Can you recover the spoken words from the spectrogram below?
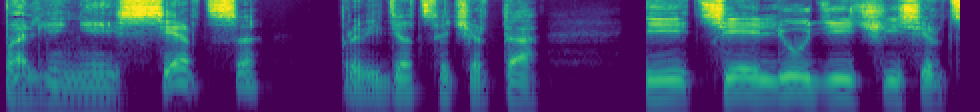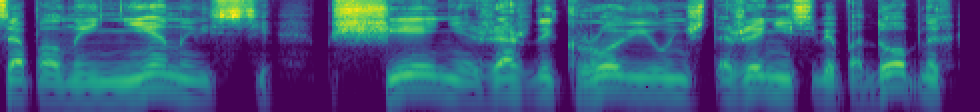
По линии сердца проведется черта — и те люди, чьи сердца полны ненависти, мщения, жажды крови и уничтожения себе подобных,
